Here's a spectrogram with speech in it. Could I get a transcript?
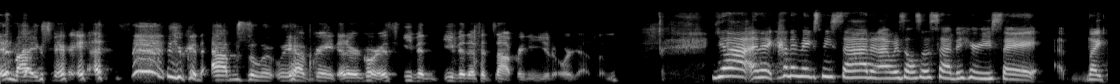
in my experience. You can absolutely have great intercourse even even if it's not bringing you to orgasm. Yeah, and it kind of makes me sad. And I was also sad to hear you say, like,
